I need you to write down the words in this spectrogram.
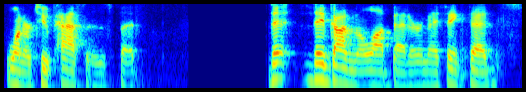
one or two passes. But they, they've gotten a lot better, and I think that's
